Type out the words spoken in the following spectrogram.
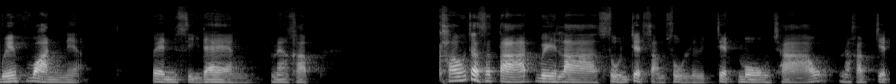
wave one เนี่ย เป็นสีแดงนะครับ เขาจะสตาร์ทเวลา 07:30 หรือ 7 โมงเช้านะครับ7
